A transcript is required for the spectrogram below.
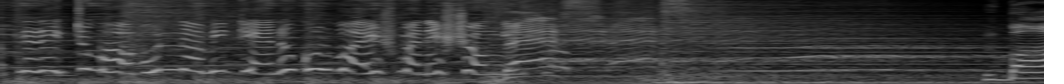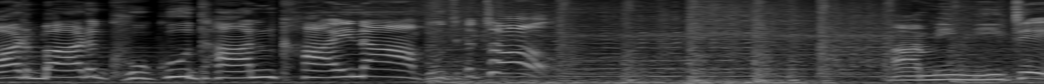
আপনারা একটু ভাবুন না, আমি কেন করব আয়ুষ্মানের সঙ্গে? বারবার ঘুঘু ধান খায় না, বুঝেছ? আমি নিজে,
